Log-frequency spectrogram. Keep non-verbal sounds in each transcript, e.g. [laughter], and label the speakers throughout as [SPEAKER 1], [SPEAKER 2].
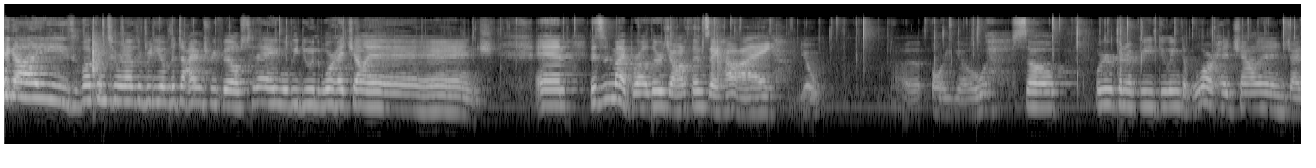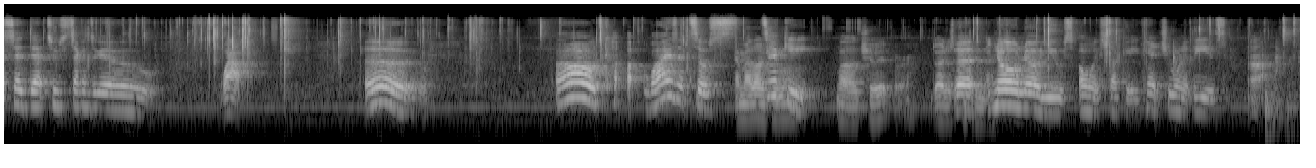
[SPEAKER 1] Hey guys, welcome to another video of the Diamond Tree Films. Today we'll be doing the Warhead Challenge. And this is my brother, Jonathan. Say hi.
[SPEAKER 2] Yo.
[SPEAKER 1] Uh, or yo. So, we're gonna be doing the Warhead Challenge. I said that two seconds ago. Wow. Oh. Oh, uh, why is it so
[SPEAKER 2] Am I
[SPEAKER 1] sticky?
[SPEAKER 2] To? Am I allowed chew it, or do I just
[SPEAKER 1] Uh,
[SPEAKER 2] keep it in there?
[SPEAKER 1] no, no, you s- only suck it. You can't chew one of these.
[SPEAKER 2] Ah.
